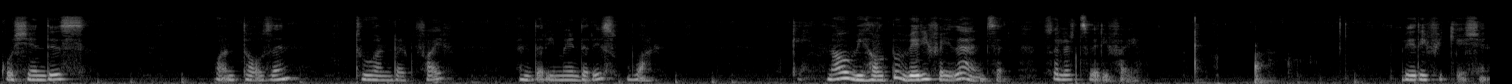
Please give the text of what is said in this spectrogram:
quotient is 1205 and the remainder is 1 okay now we have to verify the answer. So let's verify. Verification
